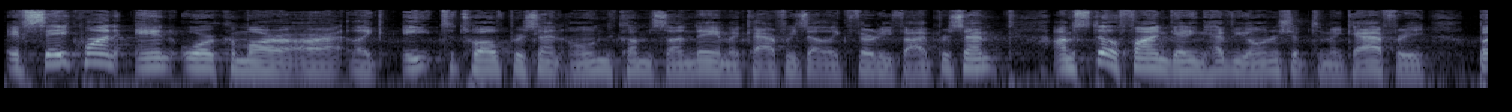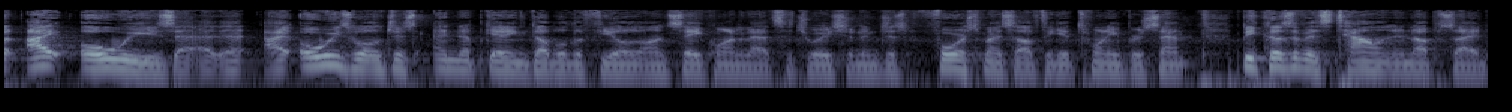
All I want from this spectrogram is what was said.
if Saquon and or Kamara are at like eight to twelve percent owned come Sunday, and McCaffrey's at like thirty five percent, I'm still fine getting heavy ownership to McCaffrey. But I always, I always will just end up getting double the field on Saquon in that situation, and just force myself to get twenty percent because of his talent and upside.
